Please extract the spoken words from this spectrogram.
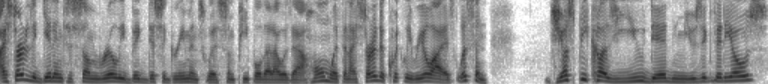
I started to get into some really big disagreements with some people that I was at home with, and I started to quickly realize, listen, just because you did music videos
